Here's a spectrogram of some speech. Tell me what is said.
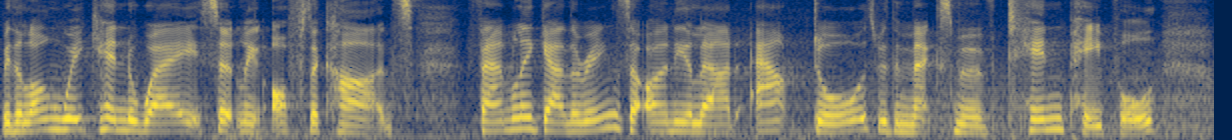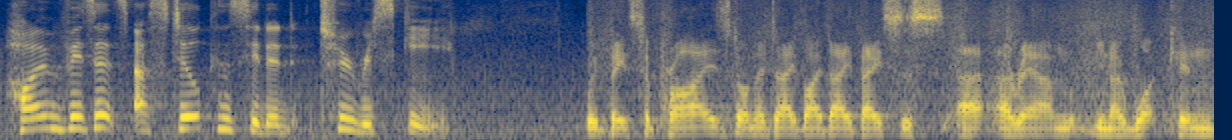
with a long weekend away certainly off the cards. Family gatherings are only allowed outdoors with a maximum of 10 people. Home visits are still considered too risky. We've been surprised on a day by day basis uh, around, you know, what can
